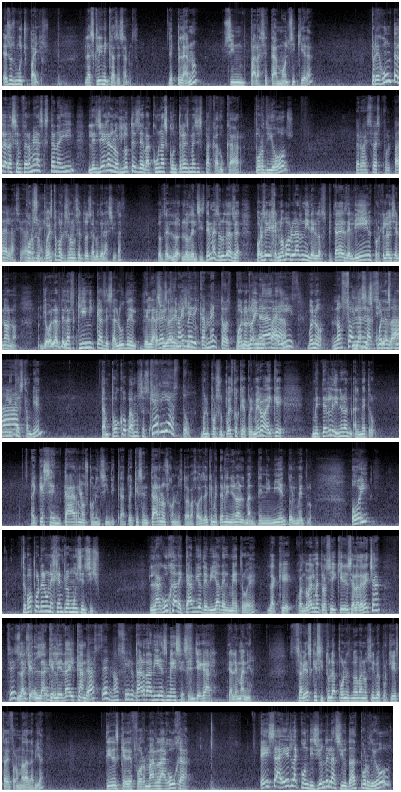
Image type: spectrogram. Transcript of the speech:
eso es mucho para ellos. Las clínicas de salud. ¿De plano? ¿Sin paracetamol siquiera? Pregúntale a las enfermeras que están ahí, ¿les llegan los lotes de vacunas con tres meses para caducar? Por Dios. Pero eso es culpa de la ciudad. Por de supuesto, porque son los centros de salud de la ciudad. Los, de- lo- los del sistema de salud de la ciudad. Por eso dije, no voy a hablar ni de los hospitales del IMSS, porque lo dicen, no, no. Yo voy a hablar de las clínicas de salud de, de la Pero es ciudad que de no hay medicamentos. punto, Bueno, no hay en el nada. país. Bueno, No solo ¿y las en la escuelas ciudad. públicas también? Tampoco vamos a... ¿Qué harías tú? Bueno, por supuesto que primero hay que meterle dinero al, al metro. Hay que sentarnos con el sindicato, hay que sentarnos con los trabajadores, hay que meterle dinero al mantenimiento del metro. Hoy te voy a poner un ejemplo muy sencillo. La aguja de cambio de vía del metro, ¿eh? La que cuando va el metro así quiere irse a la derecha, Sí, la, sí, que, sí, la que le da el cambio. Ya sé, no sirve. Tarda 10 meses en llegar de Alemania. ¿Sabías que si tú la pones nueva no sirve porque ya está deformada la vía? Tienes que deformar la aguja. Esa es la condición de la ciudad, por Dios.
